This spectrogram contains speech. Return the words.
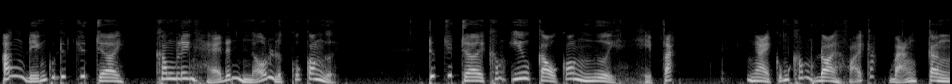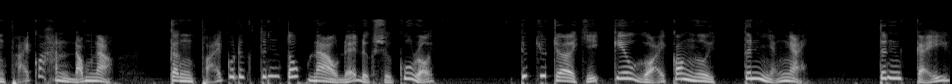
Ân điển của Đức Chúa Trời không liên hệ đến nỗ lực của con người. Đức Chúa Trời không yêu cầu con người hiệp tác. Ngài cũng không đòi hỏi các bạn cần phải có hành động nào, cần phải có đức tính tốt nào để được sự cứu rỗi. Đức Chúa Trời chỉ kêu gọi con người tin nhận Ngài, tin cậy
